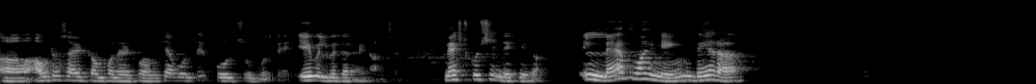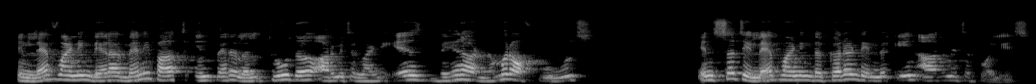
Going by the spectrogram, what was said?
आउटर साइड कंपोनेंट को हम क्या बोलते हैं? पोल सू बोलते हैं। A will be the right answer next question देखिएगा। In lap winding there are In lap winding, there are many paths in parallel through the armature winding as there are number of poles. In such a lap winding, the current in the in armature coil is.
